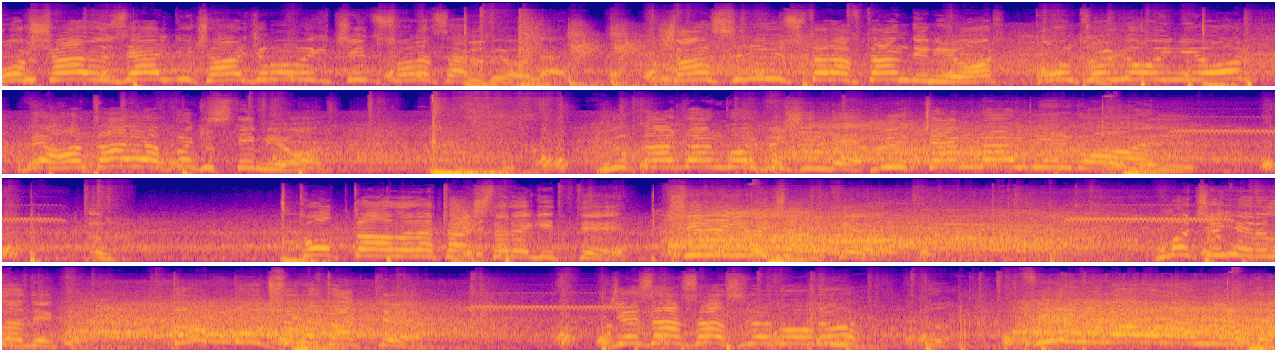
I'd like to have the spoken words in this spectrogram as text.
Boşa özel güç harcamamak için sona saklıyorlar. Şansını üst taraftan deniyor. Kontrollü oynuyor yapmak istemiyor. Yukarıdan gol peşinde. Mükemmel bir gol. Top dağlara taşlara gitti. Çile gibi çaktı. Maçı yarıladık. Tam 90'a taktı. Ceza sahasına doğru filini havalandırdı.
